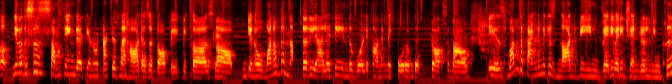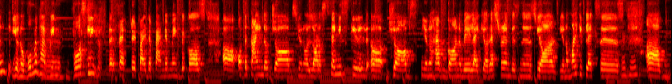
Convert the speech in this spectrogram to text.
uh, you know, this is something that, you know, touches my heart as a topic because, okay. uh, you know, one of the, the reality in the World Economic Forum that talks about is one, the pandemic has not been very, very general neutral. You know, women have mm. been worstly affected by the pandemic because uh, of the kind of jobs, you know, a lot of semi skilled uh, jobs, you know, have gone away, like your restaurant business, your, you know, multiplexes, mm-hmm. Um,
